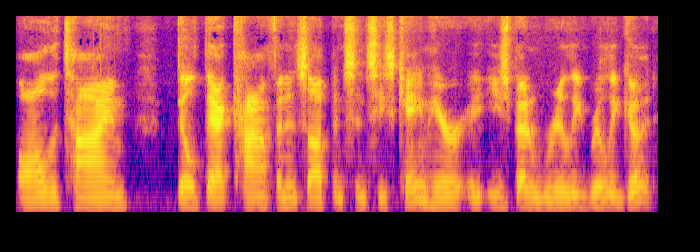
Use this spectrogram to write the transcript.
all the time, built that confidence up. And since he's came here, he's been really, really good.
